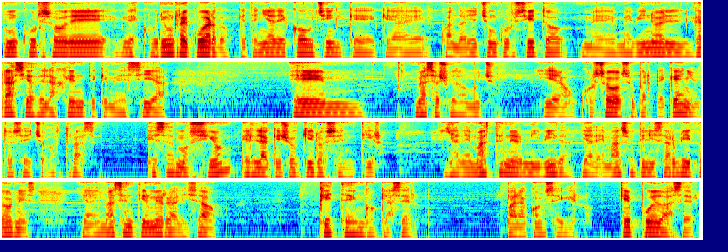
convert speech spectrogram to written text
un curso de, descubrí un recuerdo que tenía de coaching, que, eh, cuando había hecho un cursito me, vino el gracias de la gente que me decía, em, me has ayudado mucho. Y era un curso súper pequeño, entonces he dicho, ostras, esa emoción es la que yo quiero sentir y además tener mi vida y además utilizar mis dones y además sentirme realizado. ¿Qué tengo que hacer para conseguirlo? ¿Qué puedo hacer?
